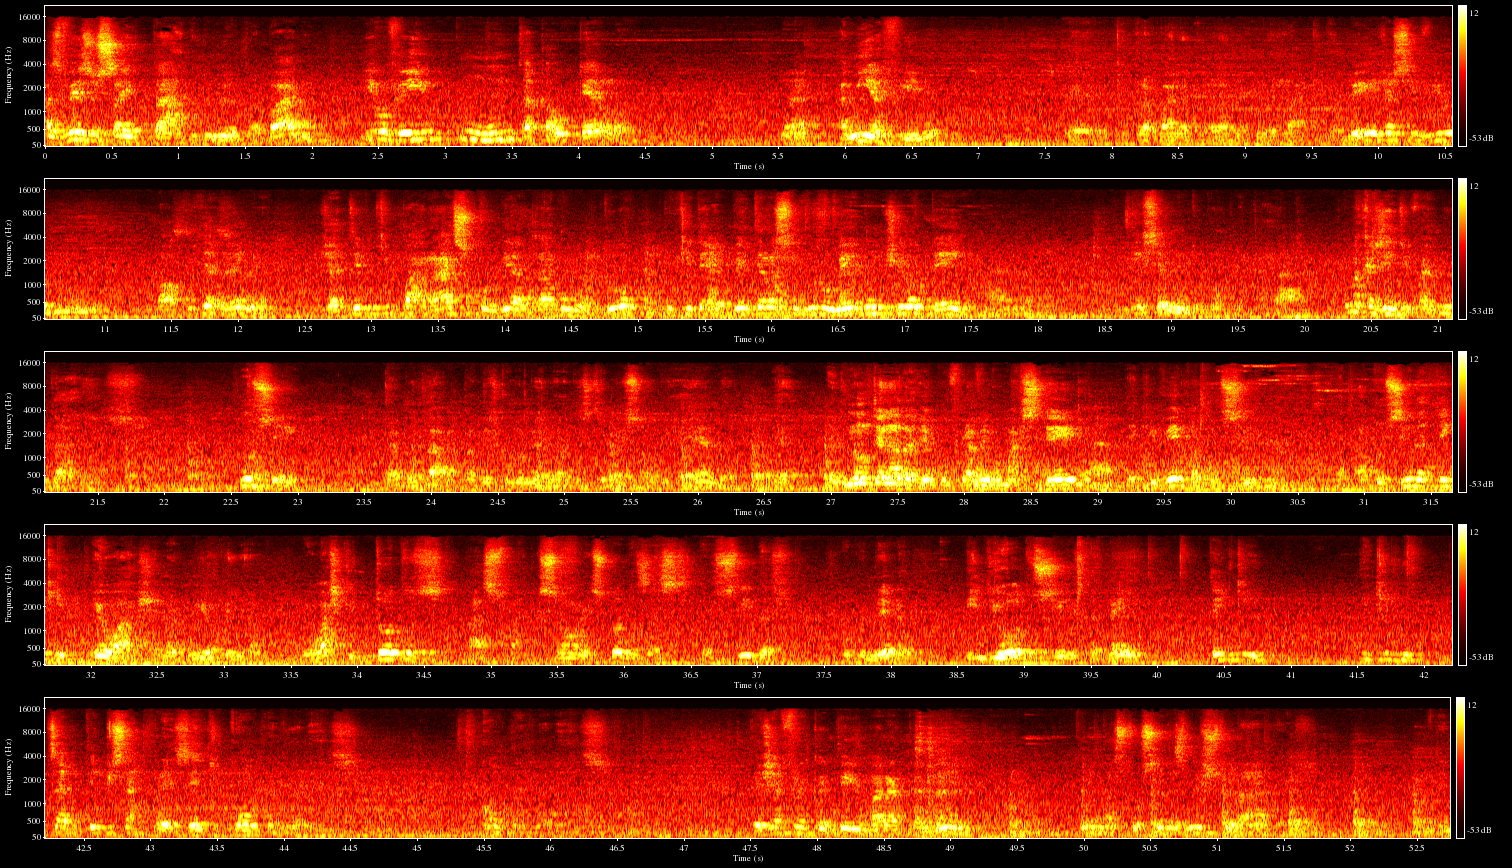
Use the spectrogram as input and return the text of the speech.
Às vezes eu saio tarde do meu trabalho e eu venho com muita cautela. Né? A minha filha, é, que trabalha lá no Projac também, já se viu no palco de aranha. Já teve que parar, esconder atrás do motor, porque de repente ela se viu no meio de um tiroteio. Isso é muito complicado. Como é que a gente vai mudar isso? Não sei. Vai mudar, talvez com uma melhor distribuição de renda. É, não tem nada a ver com o Flamengo, mas tem. Tem que ver com a torcida a torcida tem que, eu acho, na minha opinião, eu acho que todas as facções, todas as torcidas rubro-negras e de outros times também, tem que, tem que, sabe, tem que estar presente contra a violência. Contra a violência. Eu já frequentei o Maracanã umas torcidas misturadas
